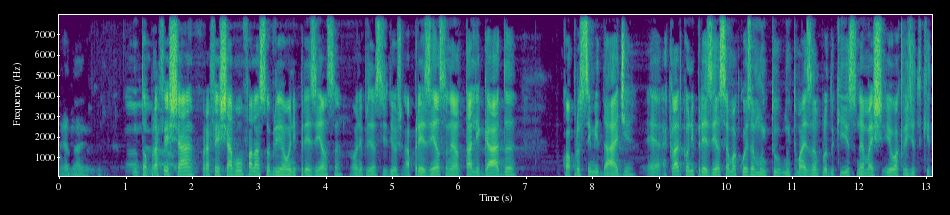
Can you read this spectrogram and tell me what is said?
verdade. Então, para fechar, para fechar, vamos falar sobre a onipresença, a onipresença de Deus. A presença, né, tá ligada com a proximidade. É, é claro que a onipresença é uma coisa muito, muito mais ampla do que isso, né? Mas eu acredito que,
